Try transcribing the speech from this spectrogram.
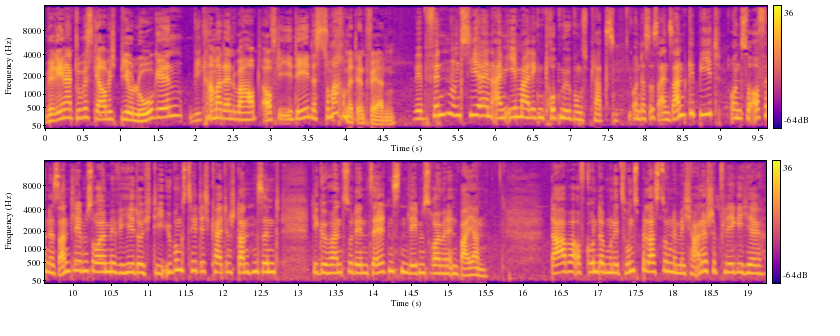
Verena, du bist, glaube ich, Biologin. Wie kam man denn überhaupt auf die Idee, das zu machen mit den Pferden? Wir befinden uns hier in einem ehemaligen Truppenübungsplatz. Und das ist ein Sandgebiet und so offene Sandlebensräume, wie hier durch die Übungstätigkeit entstanden sind, die gehören zu den seltensten Lebensräumen in Bayern. Da aber aufgrund der Munitionsbelastung eine mechanische Pflege hier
